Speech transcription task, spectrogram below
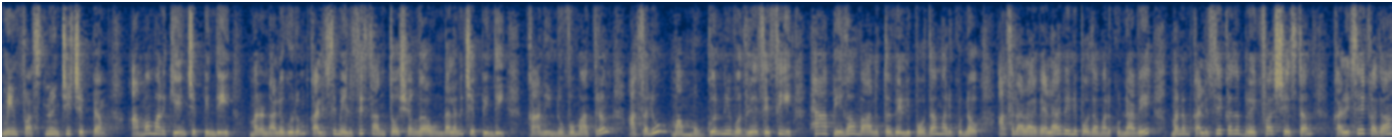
మేం ఫస్ట్ నుంచి చెప్పాం అమ్మ మనకేం చెప్పింది? మన నలుగురం కలిసిమెలిసి సంతోషంగా ఉండాలని చెప్పింది. కానీ నువ్వు మాత్రం అసలు మా ముగ్గురిని వదిలేసేసి హ్యాపీగా వాళ్ళతో వెళ్ళిపోదాం అనుకున్నావు. అసలు అలా ఎలా వెళ్ళిపోదాం అనుకున్నావే? మనం కలిసే కదా బ్రేక్ఫాస్ట్ చేస్తాం కలిసే కదా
